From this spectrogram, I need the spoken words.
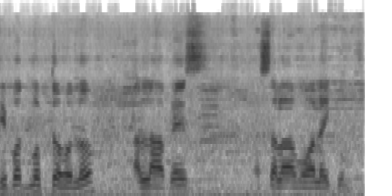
বিপদমুক্ত হলো। আল্লাহ হাফেজ। আসসালামু আলাইকুম।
